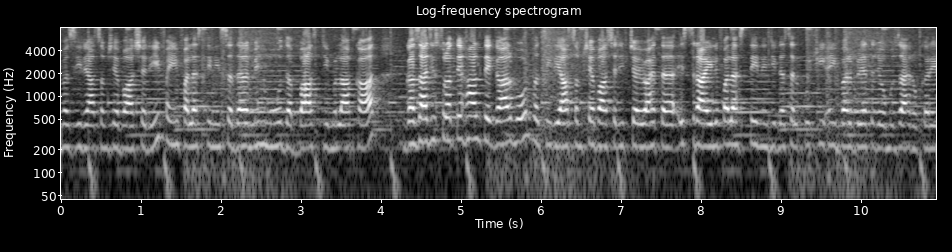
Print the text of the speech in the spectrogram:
वज़ीर आज़म शहबाज शरीफ़ ऐं फ़लस्तीनी सदर महमूद अब्बास की मुलाक़ात। गज़ा की सूरत हाल से ॻाल्हि वज़ीर आज़म शहबाज शरीफ़ चयो इसराइल फ़लस्तीन जी नसलकुशी ऐं बरबरियत जो मुज़ाहिरो करे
